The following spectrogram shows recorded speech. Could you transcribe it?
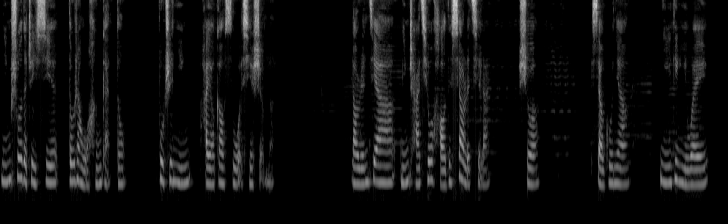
您说的这些都让我很感动，不知您还要告诉我些什么？”老人家明察秋毫地笑了起来，说：“小姑娘，你一定以为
